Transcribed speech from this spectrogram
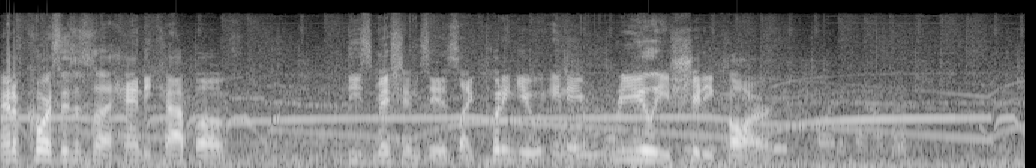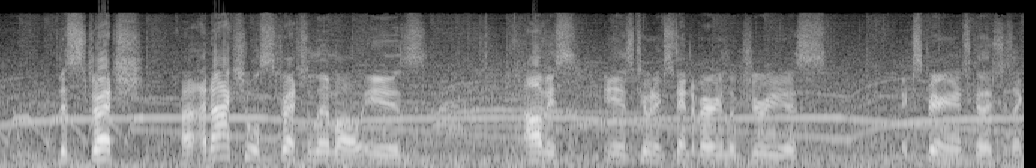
And of course, this is a handicap of these missions is like putting you in a really shitty car. The stretch uh, an actual stretch limo is obvious is to an extent a very luxurious experience because it's just like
